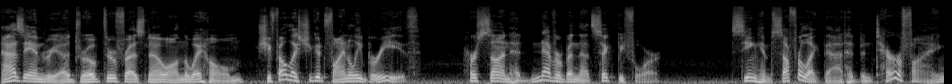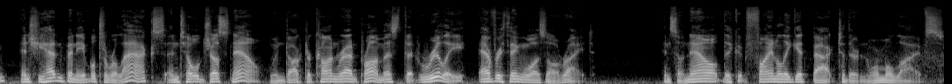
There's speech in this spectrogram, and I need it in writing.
As Andrea drove through Fresno on the way home, she felt like she could finally breathe. Her son had never been that sick before. Seeing him suffer like that had been terrifying, and she hadn't been able to relax until just now when Dr. Conrad promised that really everything was all right. And so now they could finally get back to their normal lives.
